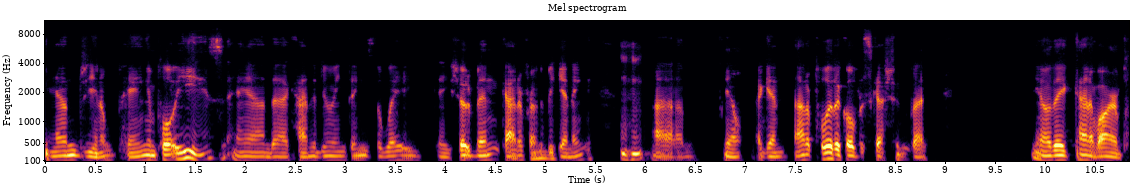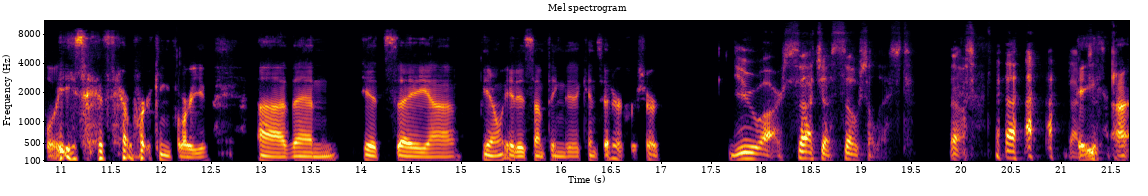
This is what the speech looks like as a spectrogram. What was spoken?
and you know paying employees and uh, kind of doing things the way they should have been, kind of from the beginning, Mhm. um, you know, again, not a political discussion, but you know, they kind of are employees if they're working for you. Uh, then it's a uh, you know, it is something to consider for sure. You are such a socialist. Oh. Hey, uh,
